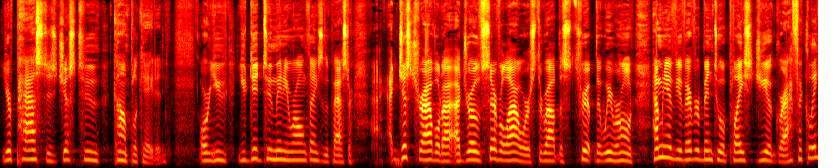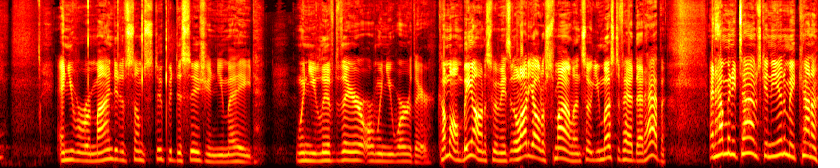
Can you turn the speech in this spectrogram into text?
your past is just too complicated. Or you, you did too many wrong things in the past. Or I just traveled, I, I drove several hours throughout this trip that we were on. How many of you have ever been to a place geographically and you were reminded of some stupid decision you made? When you lived there or when you were there? Come on, be honest with me. A lot of y'all are smiling, so you must have had that happen. And how many times can the enemy kind of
